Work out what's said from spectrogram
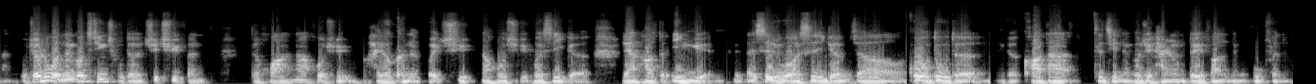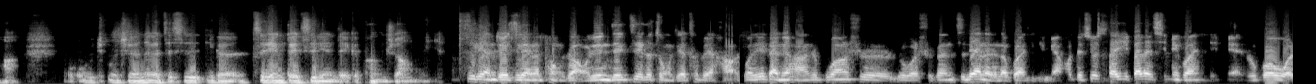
哪里。我觉得，如果能够清楚的去区分的话，那或许还有可能回去，那或许会是一个良好的姻缘。但是如果是一个比较过度的那个夸大自己能够去涵容对方的那个部分的话，我我觉得那个只是一个自恋对自恋的一个碰撞而已。自恋对自恋的碰撞，我觉得你这这个总结特别好。我也感觉好像是不光是如果是跟自恋的人的关系里面，或者就是在一般的亲密关系里面，如果我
